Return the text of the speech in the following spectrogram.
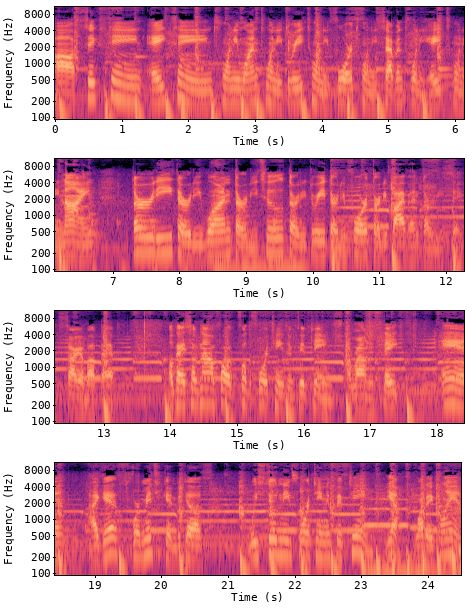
uh, 16, 18, 21, 23, 24, 27, 28, 29, 30, 31, 32, 33, 34, 35, and 36. Sorry about that. Okay, so now for, for the 14s and 15s around the state and I guess for Michigan because we still need 14 and 15. Yeah, what they playing.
